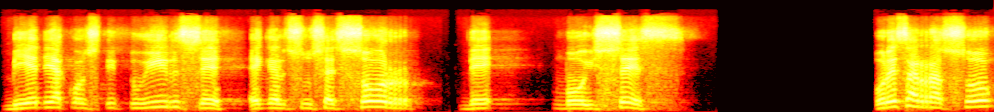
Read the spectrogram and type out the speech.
viene a constituirse en el sucesor de Moisés. Por esa razón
